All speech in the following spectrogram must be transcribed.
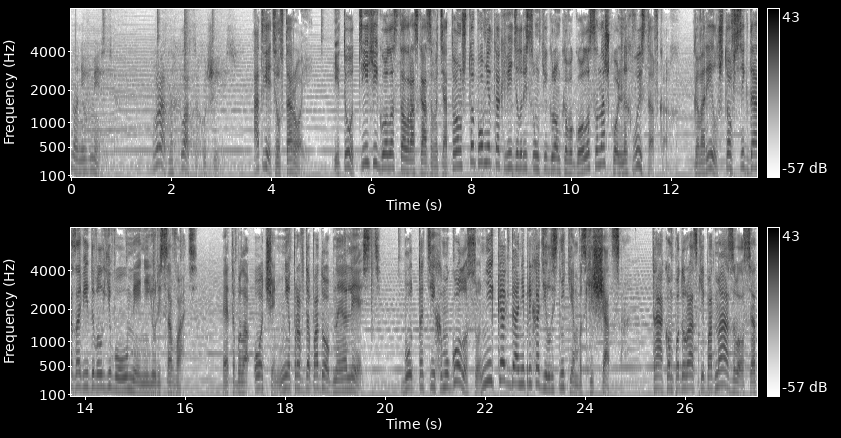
но не вместе. В разных классах учились», — ответил второй. И тут тихий голос стал рассказывать о том, что помнит, как видел рисунки громкого голоса на школьных выставках. Говорил, что всегда завидовал его умению рисовать. Это была очень неправдоподобная лесть. Будто тихому голосу никогда не приходилось никем восхищаться. Так он по-дурацки подмазывался,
